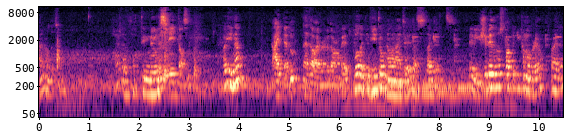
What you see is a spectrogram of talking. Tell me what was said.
I know this one. How the fuck do you know this? He doesn't. Oh, you know? I didn't until I read it on a page. Well, if you don't know and I do, that's like it's. Maybe you should be the host. Fuck it, you come over here. Right. then.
